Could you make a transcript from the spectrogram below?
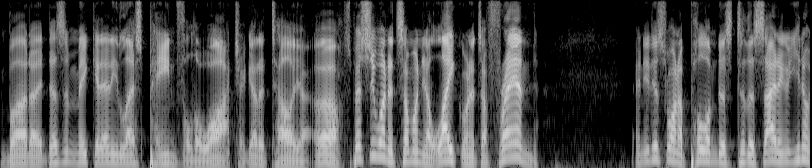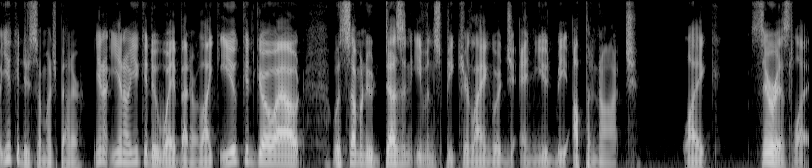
But uh, it doesn't make it any less painful to watch, I gotta tell you. Ugh, especially when it's someone you like, when it's a friend and you just want to pull them just to the side and go, you know, you could do so much better. You know, you know, you could do way better. Like you could go out with someone who doesn't even speak your language and you'd be up a notch. Like seriously.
